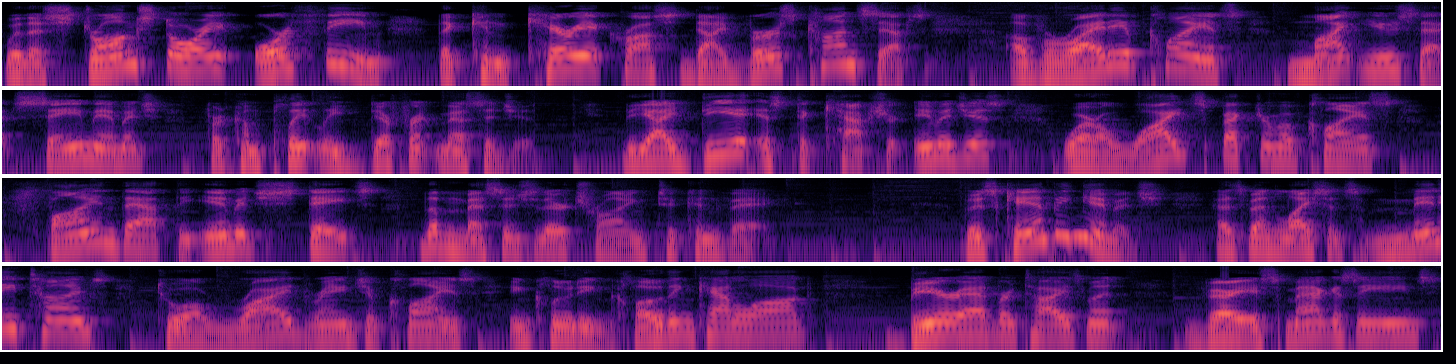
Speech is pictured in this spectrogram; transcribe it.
With a strong story or theme that can carry across diverse concepts, a variety of clients might use that same image for completely different messages. The idea is to capture images where a wide spectrum of clients find that the image states the message they're trying to convey. This camping image has been licensed many times to a wide range of clients, including clothing catalog, beer advertisement, various magazines,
